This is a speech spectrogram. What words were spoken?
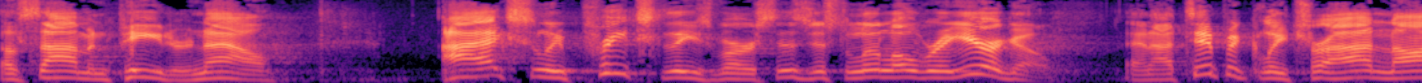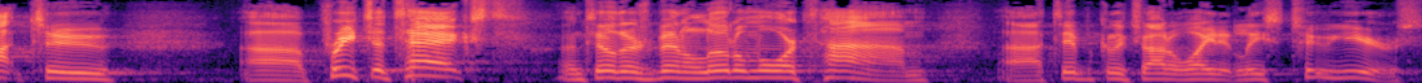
of Simon Peter. Now, I actually preached these verses just a little over a year ago, and I typically try not to uh, preach a text until there's been a little more time I typically try to wait at least two years.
